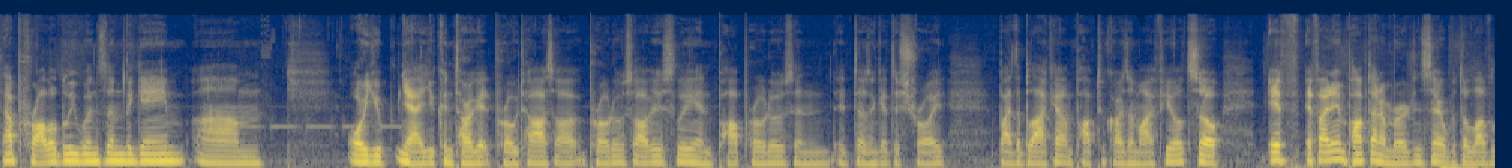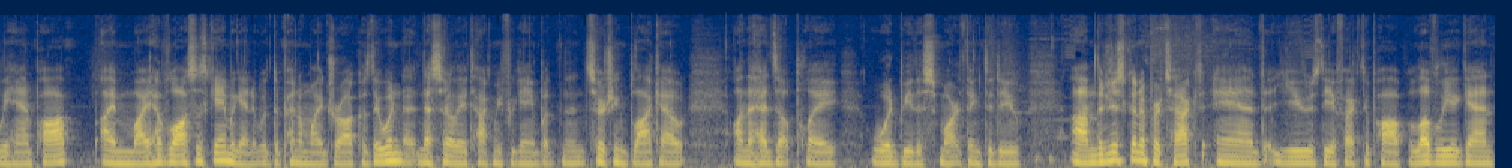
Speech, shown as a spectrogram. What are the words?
that probably wins them the game. Um, or you, yeah, you can target Protoss, uh, Protoss obviously, and pop Protoss, and it doesn't get destroyed by the blackout and pop two cards on my field. So if if I didn't pop that emergence there with the lovely hand pop, I might have lost this game. Again, it would depend on my draw because they wouldn't necessarily attack me for game, but then searching blackout on the heads up play would be the smart thing to do. Um, they're just going to protect and use the effect to pop lovely again,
